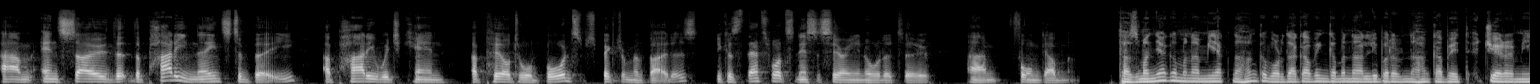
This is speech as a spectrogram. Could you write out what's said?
Um, and so the, the party needs to be a party which can appeal to a broad spectrum of voters because that's what's necessary in order to um, form government. Տազմանիա կմնա միակ նահանգը, որ դակավին կմնա լիբերալ նահանգապետ Ջերեմի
